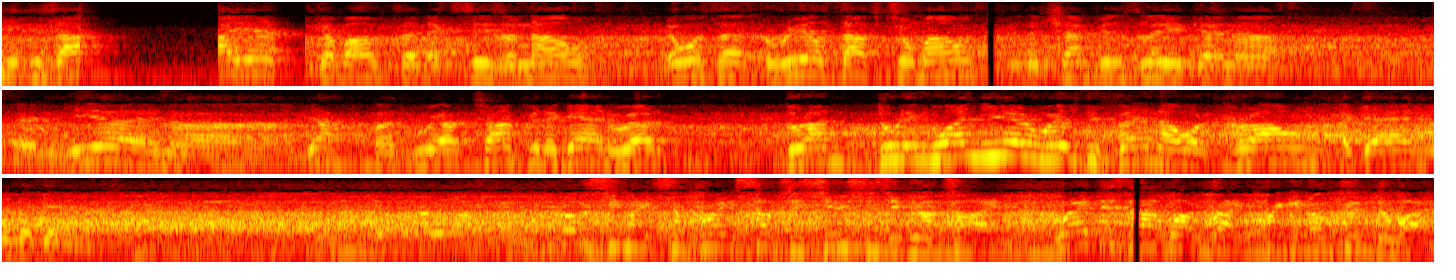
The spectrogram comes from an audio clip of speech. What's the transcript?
the desire about the next season. Now it was a real tough two months in the Champions League, and. Uh, and here and uh, yeah, but we are champion again. We are during during one year we'll defend our crown again and again. You've obviously made some great substitutions in your time. Where does that one rank, bringing on Gundogan?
